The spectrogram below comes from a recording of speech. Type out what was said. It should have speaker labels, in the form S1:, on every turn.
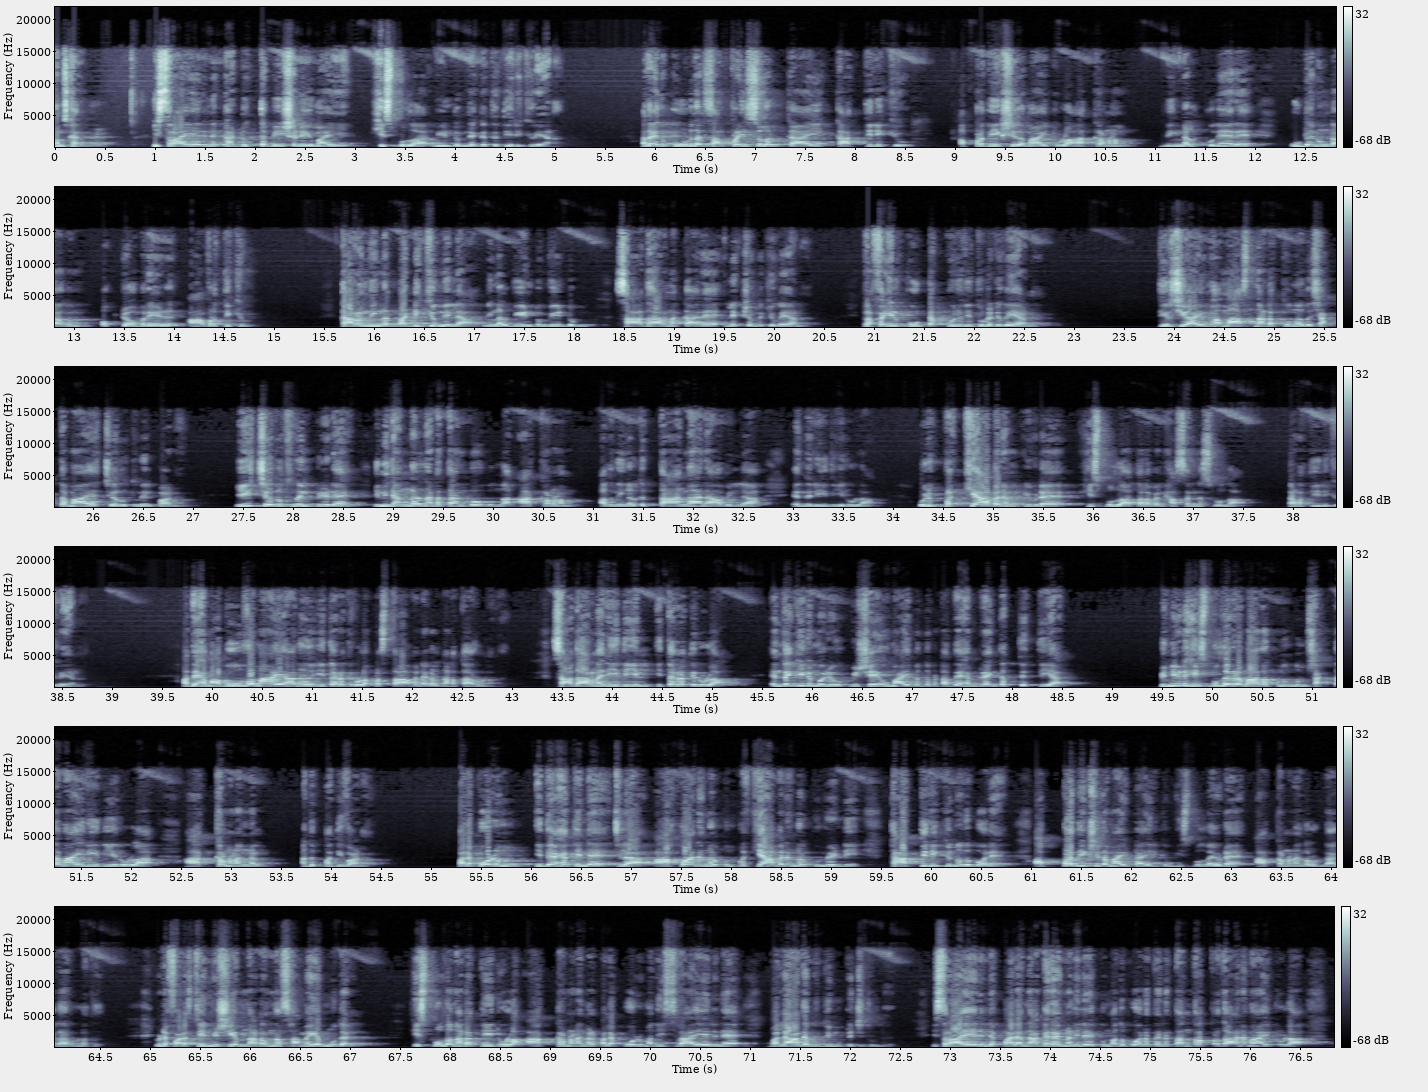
S1: നമസ്കാരം. ഇസ്രായേലിന് കടുത്ത ഭീഷണിയുമായി ഹിസ്ബുള്ള വീണ്ടും രംഗത്തെത്തിയിരിക്കുകയാണ്. അതായത് കൂടുതൽ സർപ്രൈസുകൾക്കായി കാത്തിരിക്കൂ അപ്രതീക്ഷിതമായിട്ടുള്ള ആക്രമണം നിങ്ങൾക്കു നേരെ ഉടനുണ്ടാകും ഒക്ടോബർ ഏഴ് ആവർത്തിക്കും. കാരണം നിങ്ങൾ പഠിക്കുന്നില്ല നിങ്ങൾ വീണ്ടും വീണ്ടും സാധാരണക്കാരെ ലക്ഷ്യം വെക്കുകയാണ്. റഫേൽ കൂട്ടക്കുരുതി തുടരുകയാണ്. തീർച്ചയായും ഹമാസ് നടത്തുന്നത് ശക്തമായ ചെറുത്തുനിൽപ്പാണ്. ഈ ചെറുത്തുനിൽപ്പിനിടെ ഇനി ഞങ്ങൾ നടത്താൻ പോകുന്ന ആക്രമണം അത് നിങ്ങൾക്ക് താങ്ങാനാവില്ല എന്ന രീതിയിലുള്ള ഒരു പ്രഖ്യാപനം ഇവിടെ ഹിസ്ബുല്ല തലവൻ ഹസൻ നസ്രുല്ല നടത്തിയിരിക്കുകയാണ്. അദ്ദേഹം അപൂർവമായാണ് ഇത്തരത്തിലുള്ള പ്രസ്താവനകൾ നടത്താറുള്ളത്. സാധാരണ രീതിയിൽ ഇത്തരത്തിലുള്ള എന്തെങ്കിലും ഒരു വിഷയവുമായി ബന്ധപ്പെട്ട് അദ്ദേഹം രംഗത്തെത്തിയാൽ പിന്നീട് ഹിസ്ബുല്ലയുടെ ഭാഗത്തു നിന്നും ശക്തമായ രീതിയിലുള്ള ആക്രമണങ്ങൾ അത് പതിവാണ്. പലപ്പോഴും ഇദ്ദേഹത്തിന്റെ ചില ആഹ്വാനങ്ങൾക്കും പ്രഖ്യാപനങ്ങൾക്കും വേണ്ടി കാത്തിരിക്കുന്നത് പോലെ അപ്രതീക്ഷിതമായിട്ടായിരിക്കും ഹിസ്ബുല്ലയുടെ ആക്രമണങ്ങൾ ഉണ്ടാകാറുള്ളത്. ഇവിടെ ഫലസ്തീൻ വിഷയം നടന്ന സമയം മുതൽ ഹിസ്ബുല്ല നടത്തിയിട്ടുള്ള ആക്രമണങ്ങൾ പലപ്പോഴും അത് ഇസ്രായേലിനെ വല്ലാതെ ബുദ്ധിമുട്ടിച്ചിട്ടുണ്ട്. ഇസ്രായേലിന്റെ പല നഗരങ്ങളിലേക്കും അതുപോലെ തന്നെ തന്ത്രപ്രധാനമായിട്ടുള്ള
